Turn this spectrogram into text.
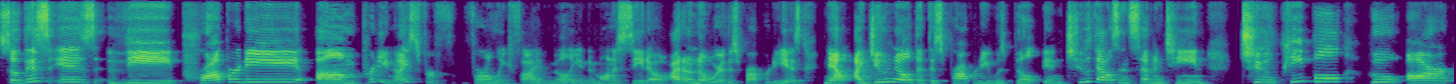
So this is the property. Um, pretty nice for for only five million in Montecito. I don't know where this property is. Now, I do know that this property was built in 2017 to people who are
